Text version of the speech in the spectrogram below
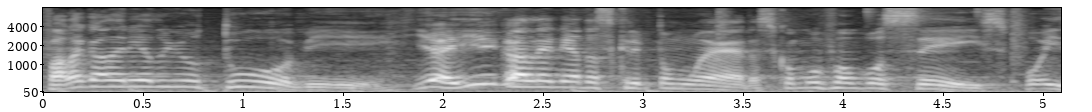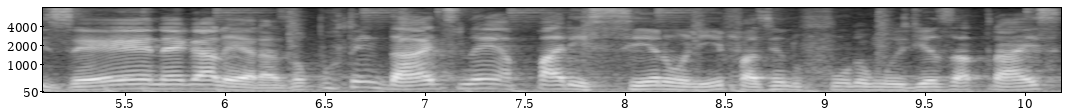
Fala galerinha do YouTube! E aí galerinha das criptomoedas, como vão vocês? Pois é, né galera, as oportunidades né, apareceram ali fazendo fundo alguns dias atrás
